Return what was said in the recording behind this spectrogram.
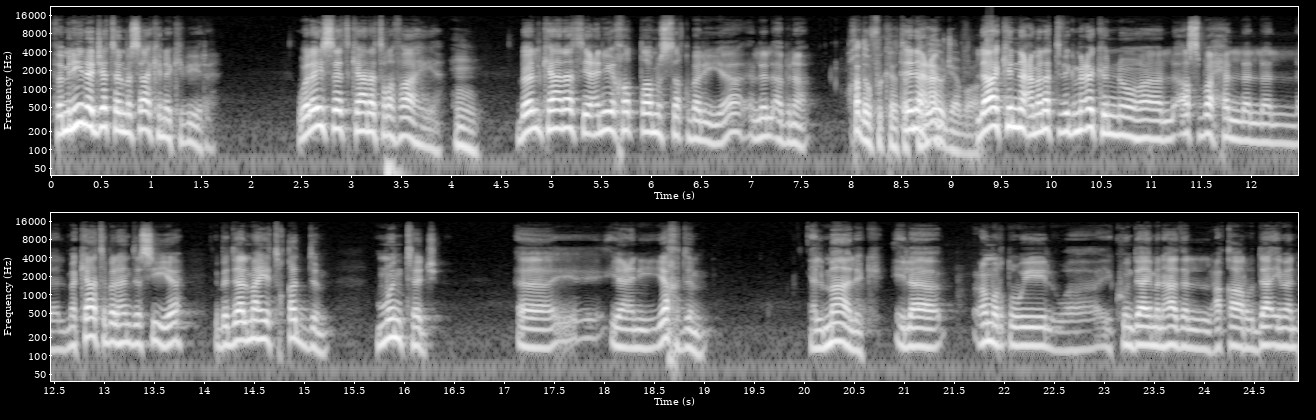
فمن هنا جت المساكن الكبيرة. وليست كانت رفاهية. بل كانت يعني خطة مستقبلية للأبناء خذوا فكرة إيه نعم. القريه وجابوها لكن نعم أنا أتفق معك إنه أصبح ال- ال- ال- المكاتب الهندسية بدل ما هي تقدم منتج آه، يعني يخدم المالك إلى عمر طويل ويكون دائما هذا العقار دائما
